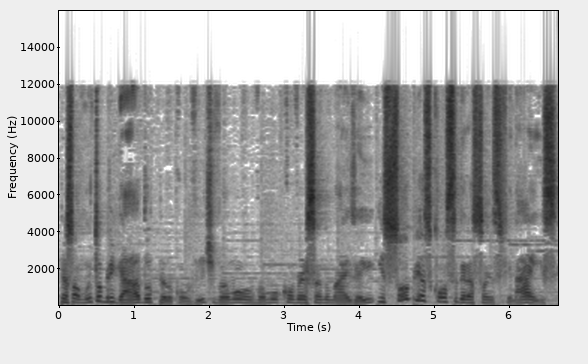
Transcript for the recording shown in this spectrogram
Pessoal, muito obrigado pelo convite. Vamos, vamos conversando mais aí. E sobre as considerações finais,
